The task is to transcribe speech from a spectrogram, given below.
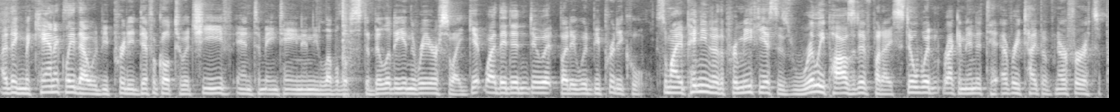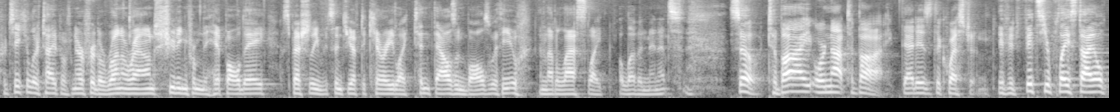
I think mechanically that would be pretty difficult to achieve and to maintain any level of stability in the rear, so I get why they didn't do it, but it would be pretty cool. So my opinion of the Prometheus is really positive, but I still wouldn't recommend it to every type of nerfer. It's a particular type of nerfer to run around shooting from the hip all day, especially since you have to carry like 10,000 balls with you, and that'll last like 11 minutes. So, to buy or not to buy? That is the question. If it fits your playstyle,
